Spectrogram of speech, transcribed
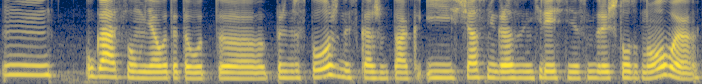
м, угасла у меня вот эта вот э, предрасположенность, скажем так, и сейчас мне гораздо интереснее смотреть что-то новое,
